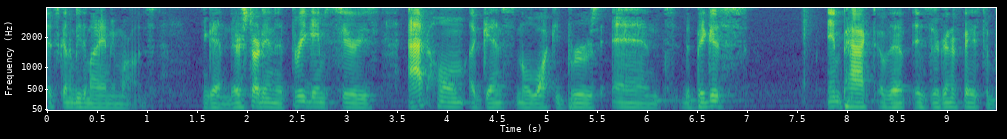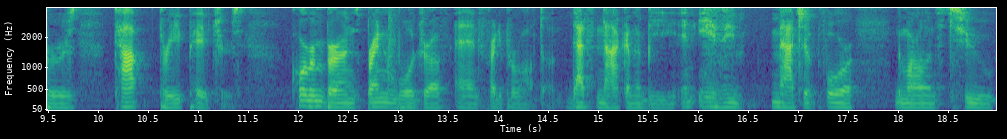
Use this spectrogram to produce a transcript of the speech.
it's going to be the Miami Marlins. Again, they're starting a three-game series at home against Milwaukee Brewers, and the biggest impact of that is they're going to face the Brewers top three pitchers Corbin Burnes, Brandon Woodruff, and Freddie Peralta. That's not going to be an easy matchup for the Marlins to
